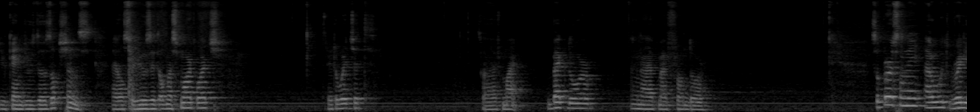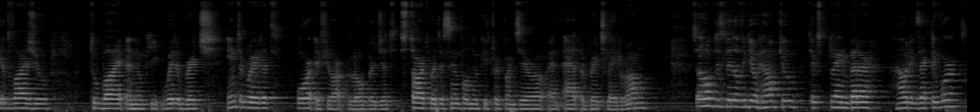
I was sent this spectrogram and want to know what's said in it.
you can use those options. I also use it on my smartwatch. Little widget. So I have my back door and I have my front door. So personally, I would really advise you to buy a Nuki with a bridge integrated or if you are low budget, start with a simple Nuki 3.0 and add a bridge later on. So I hope this little video helped you to explain better how it exactly works.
